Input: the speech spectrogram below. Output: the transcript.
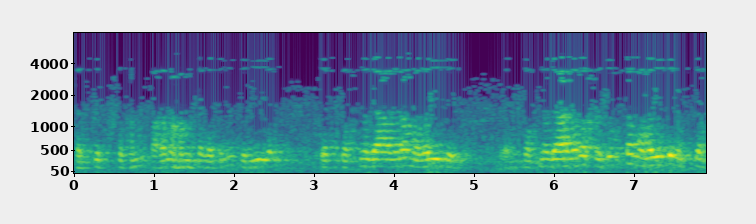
సంస్కృతాత్మతత్వం సత్యుత్సుఖం పరమహంసగతిని స్వప్నజాగర స్వప్నజాగరమవైతి స్వప్నజాగర సుషుప్త సుషుప్తమవైతి నిత్యం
